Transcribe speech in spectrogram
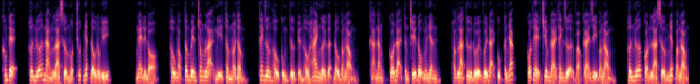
Không tệ hơn nữa nàng là sớm một chút nhất đầu đồng ý. Nghe đến đó, hầu ngọc tâm bên trong lại nghĩ thầm nói thầm, thanh dương hầu cùng tử tuyển hầu hai người gật đầu bằng lòng, khả năng có đại tấn chế độ nguyên nhân, hoặc là từ đối với đại cục cân nhắc, có thể chiêm đại thanh dựa vào cái gì bằng lòng, hơn nữa còn là sớm nhất bằng lòng.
